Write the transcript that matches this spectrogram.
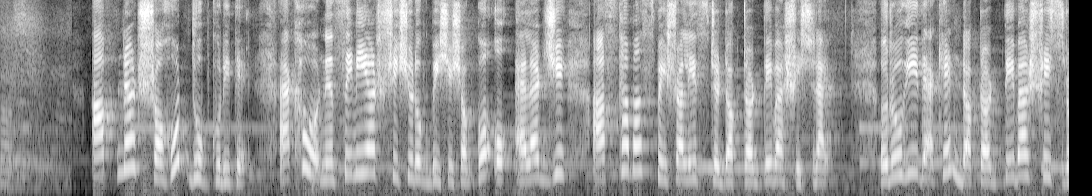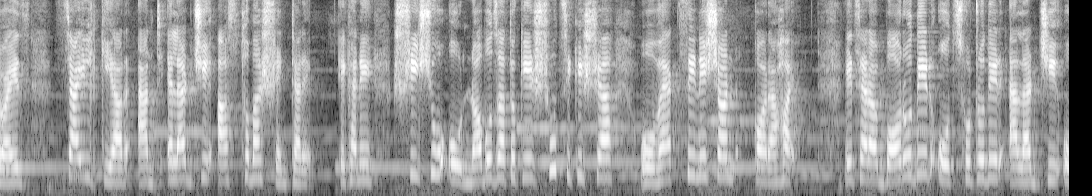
দশ। আপনার শহর ধূপগুড়িতে। এখন সিনিয়র শিশুরোগ বিশেষজ্ঞ ও allergy asthma specialist doctor Debashis Roy. রোগী দেখেন doctor Debashis Roy's child care and allergy asthma সেন্টারে। এখানে শিশু ও নবজাতকের সুচিকিৎসা ও ভ্যাকসিনেশন করা হয়। এছাড়া বড়দের ও ছোটদের অ্যালার্জি ও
